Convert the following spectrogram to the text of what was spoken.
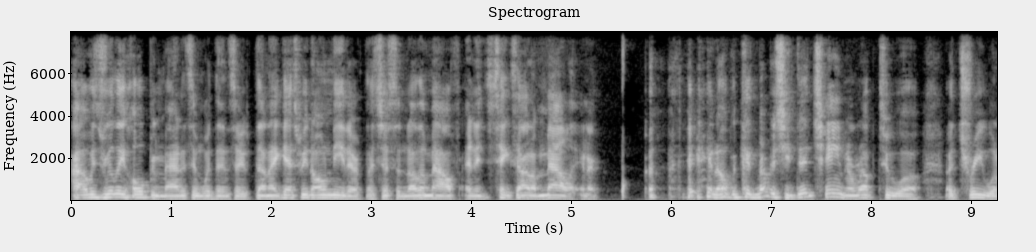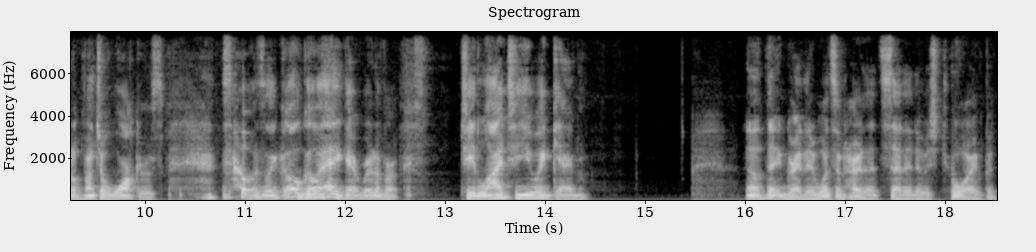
I was really hoping Madison would then say, then I guess we don't need her. That's just another mouth. And it takes out a mallet and a you know, because remember she did chain her up to a, a tree with a bunch of walkers. So it's like, oh, go ahead, get rid of her. She lied to you again. No, then granted, it wasn't her that said it; it was Troy. But,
